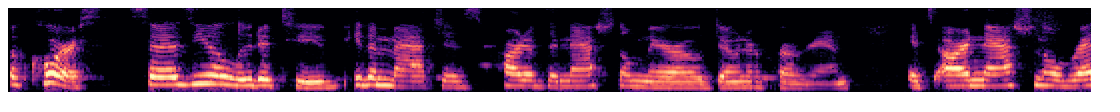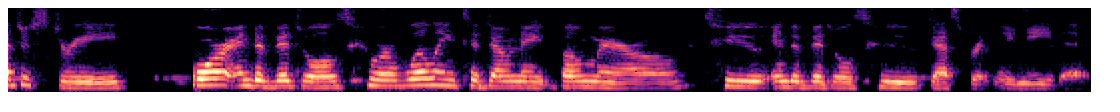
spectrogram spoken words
Of course. So, as you alluded to, Be the Match is part of the National Marrow Donor Program. It's our national registry for individuals who are willing to donate bone marrow to individuals who desperately need it,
